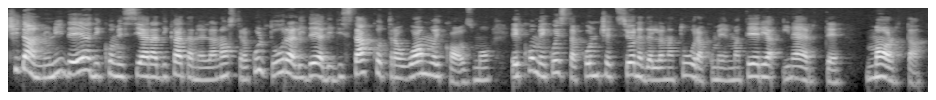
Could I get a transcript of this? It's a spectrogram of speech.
ci danno un'idea di come sia radicata nella nostra cultura l'idea di distacco tra uomo e cosmo e come questa concezione della natura come materia inerte, morta,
